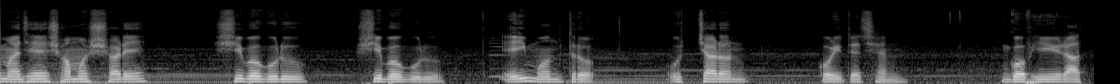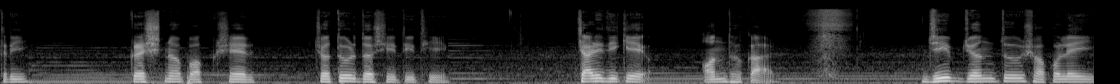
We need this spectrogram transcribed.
মাঝে সমস্বরে, শিবগুরু শিবগুরু এই মন্ত্র উচ্চারণ করিতেছেন। গভীর রাত্রি, কৃষ্ণপক্ষের চতুর্দশী তিথি, চারিদিকে অন্ধকার। জীবজন্তু সকলেই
